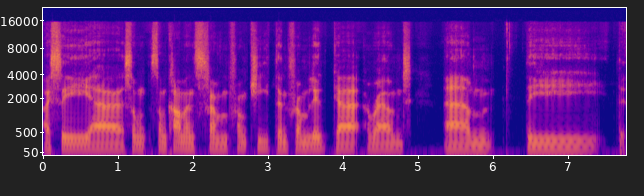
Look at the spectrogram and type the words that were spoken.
I see uh, some some comments from from Keith and from Luke uh, around um, the the,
